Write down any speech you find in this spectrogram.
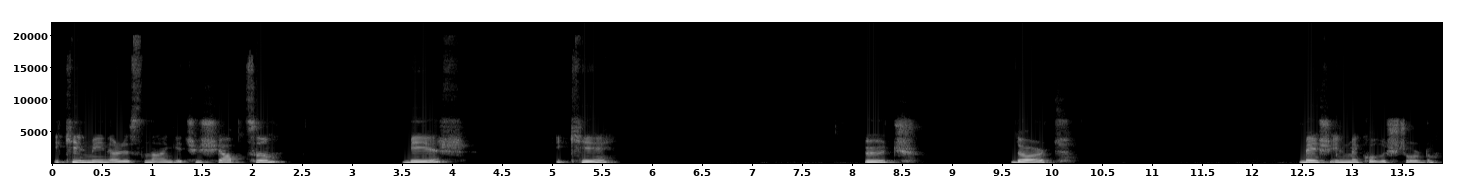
İki ilmeğin arasından geçiş yaptım. Bir, iki, üç, dört, beş ilmek oluşturdum.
